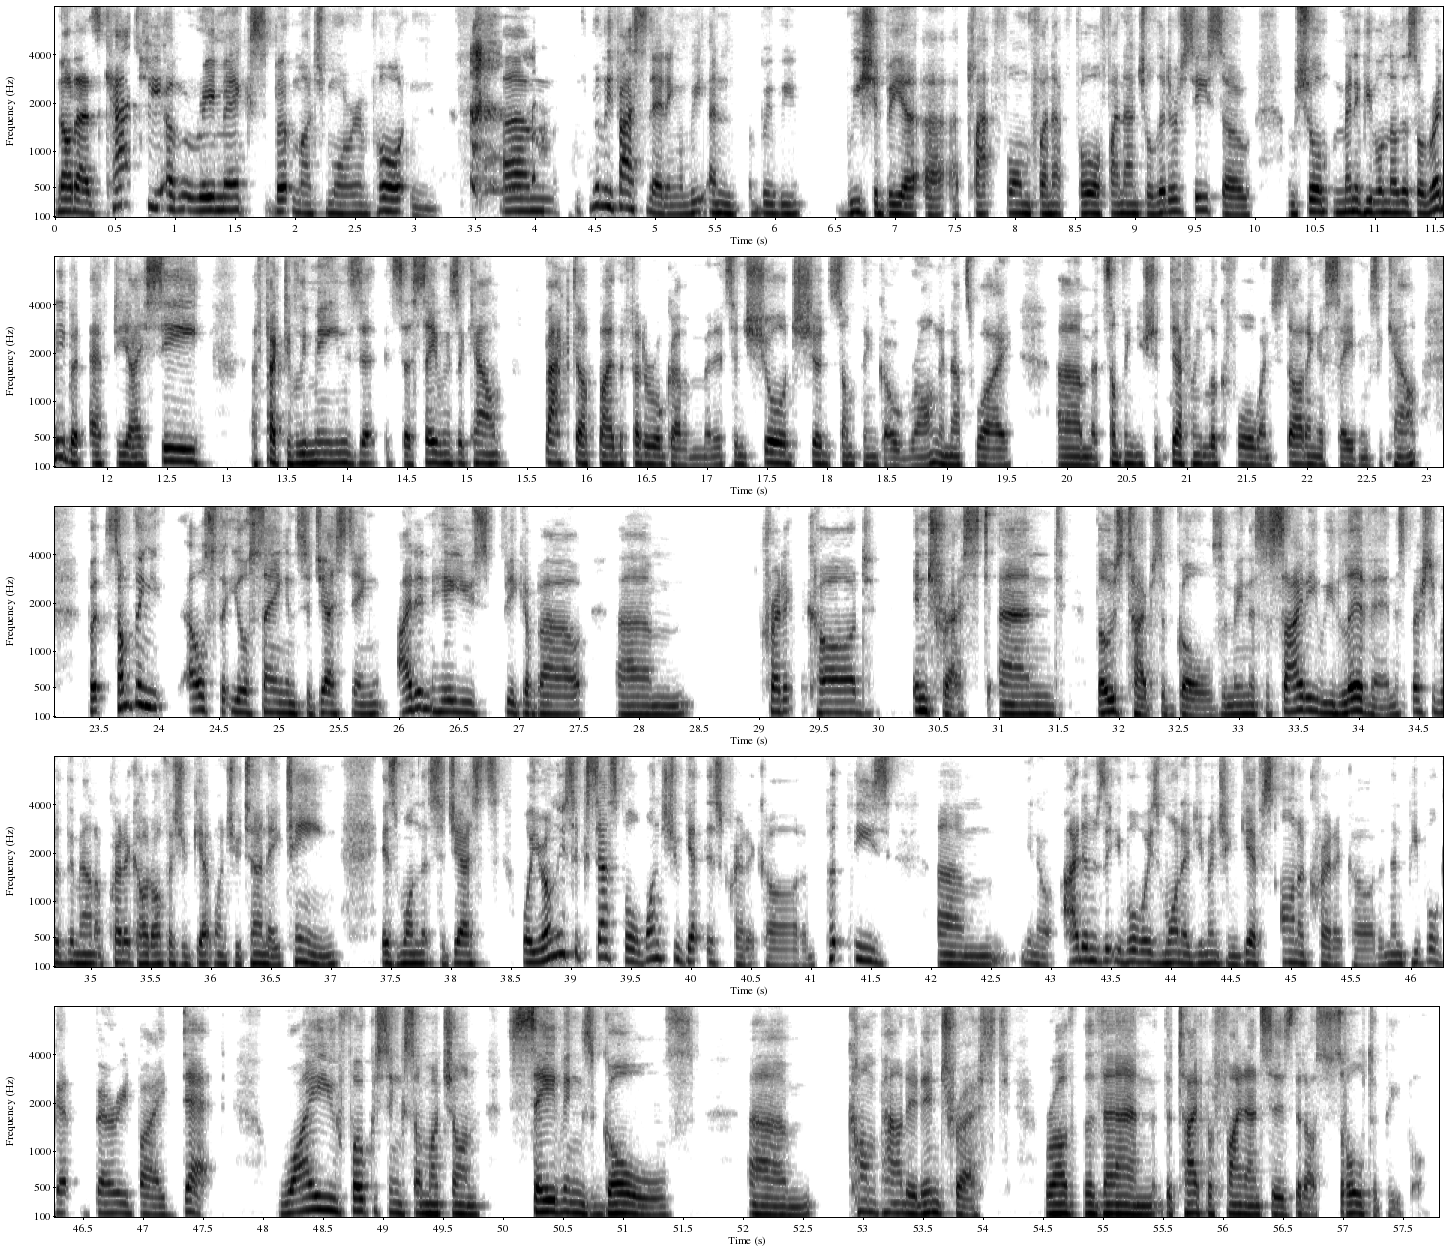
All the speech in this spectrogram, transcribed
Not as catchy of a remix, but much more important. Um, it's really fascinating, and we and we, we we should be a, a platform for, for financial literacy. So I'm sure many people know this already, but FDIC effectively means that it's a savings account backed up by the federal government. It's insured should something go wrong, and that's why um, it's something you should definitely look for when starting a savings account. But something else that you're saying and suggesting, I didn't hear you speak about um, credit card interest and those types of goals. I mean, the society we live in, especially with the amount of credit card offers you get once you turn 18, is one that suggests, well, you're only successful once you get this credit card and put these, um, you know, items that you've always wanted. You mentioned gifts on a credit card, and then people get buried by debt. Why are you focusing so much on savings goals, um, compounded interest, rather than the type of finances that are sold to people?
